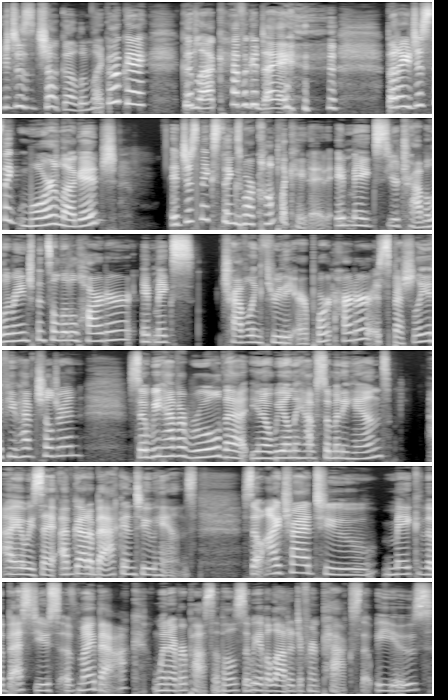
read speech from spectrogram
I just chuckled. I'm like, Okay, good luck. Have a good day. but I just think more luggage, it just makes things more complicated. It makes your travel arrangements a little harder. It makes traveling through the airport harder, especially if you have children. So we have a rule that, you know, we only have so many hands. I always say, I've got a back and two hands. So I try to make the best use of my back whenever possible. So we have a lot of different packs that we use.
